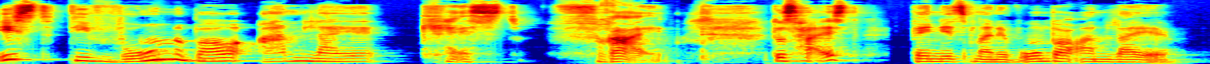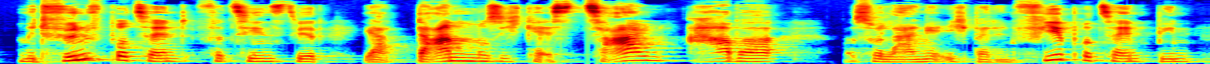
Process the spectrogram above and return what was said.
ist die Wohnbauanleihe kästfrei. Das heißt, wenn jetzt meine Wohnbauanleihe mit 5% verzinst wird, ja, dann muss ich Käst zahlen, aber solange ich bei den 4% bin,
